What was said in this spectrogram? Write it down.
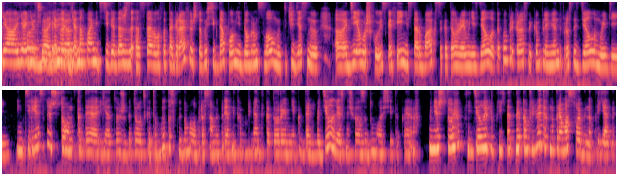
Я, я не знаю, я на, я на память себе даже оставила фотографию, чтобы всегда помнить добрым словом эту чудесную э, девушку из кофейни Старбакса, которая мне сделала такой прекрасный комплимент и просто сделала мой день. Интересно, что когда я тоже готовилась к этому выпуску и думала про самые приятные комплименты, которые мне когда-либо делали, я сначала задумалась и такая, мне что, не делали приятных комплиментов, ну прям особенно приятных.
